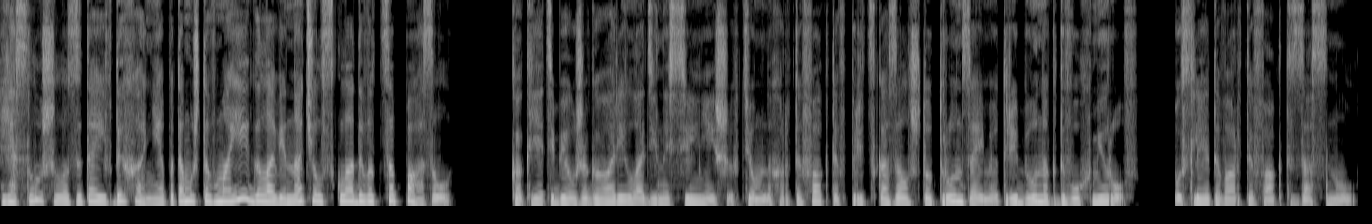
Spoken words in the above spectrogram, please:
Я слушала, затаив дыхание, потому что в моей голове начал складываться пазл. Как я тебе уже говорил, один из сильнейших темных артефактов предсказал, что трон займет ребенок двух миров. После этого артефакт заснул.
